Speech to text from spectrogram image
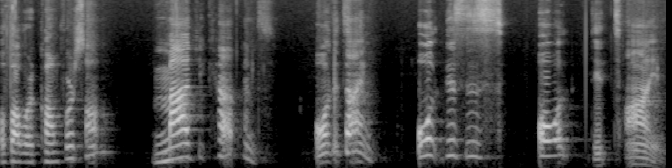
of our comfort zone, magic happens all the time. All this is all the time.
